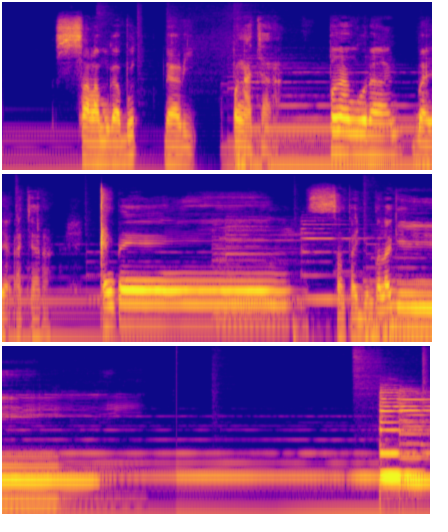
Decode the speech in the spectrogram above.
Salam gabut dari pengacara. Pengangguran banyak acara. Teng teng. Sampai jumpa lagi. thank you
